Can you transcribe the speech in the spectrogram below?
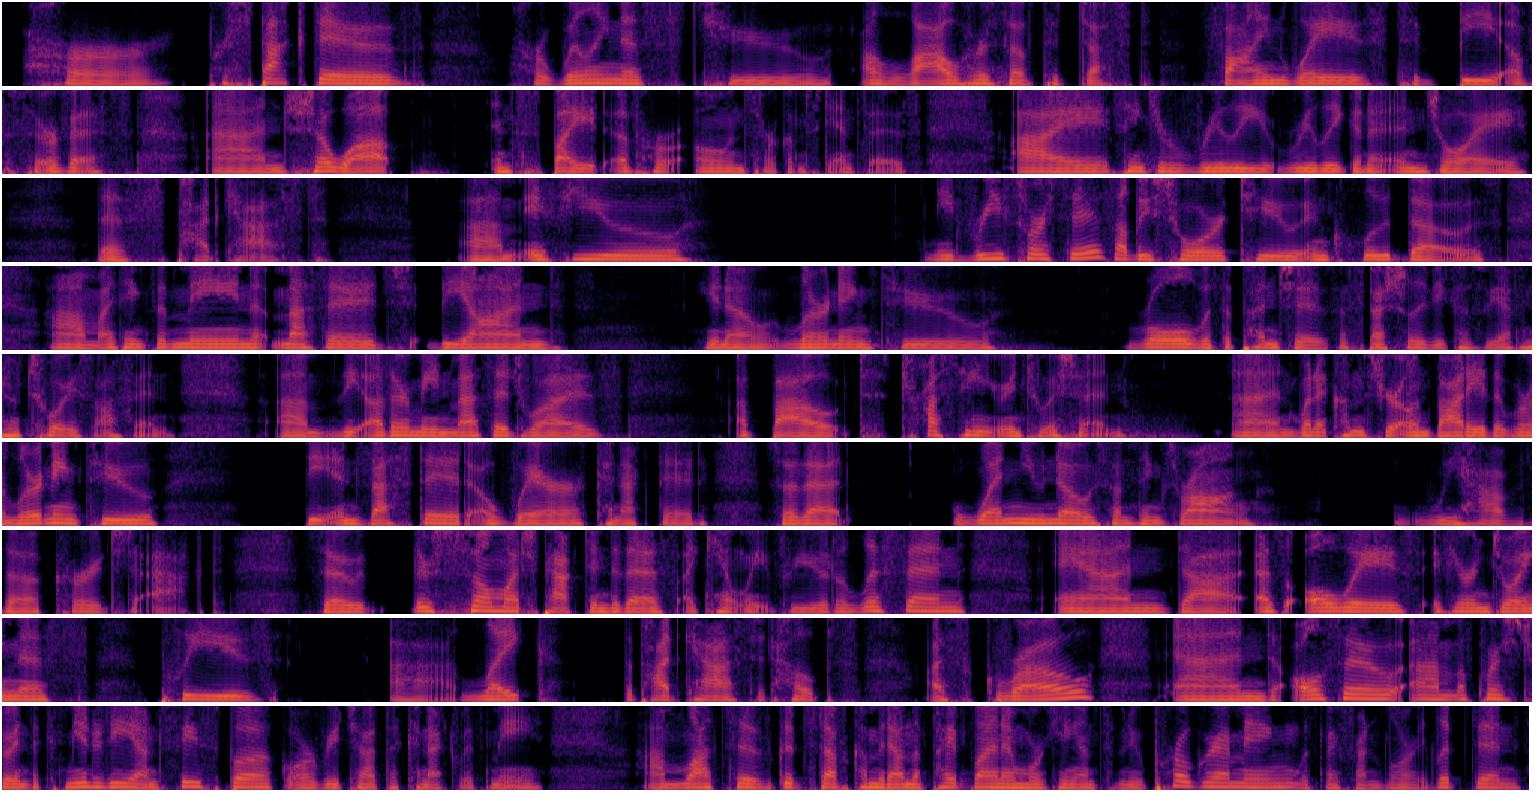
her perspective, her willingness to allow herself to just find ways to be of service and show up in spite of her own circumstances. I think you're really, really going to enjoy this podcast. Um, if you need resources, I'll be sure to include those. Um, I think the main message beyond, you know, learning to roll with the punches, especially because we have no choice often. Um, the other main message was about trusting your intuition. And when it comes to your own body, that we're learning to be invested, aware, connected, so that when you know something's wrong, we have the courage to act. So there's so much packed into this. I can't wait for you to listen. And uh, as always, if you're enjoying this, please uh, like the podcast. It helps us grow. And also, um, of course, join the community on Facebook or reach out to connect with me. Um, lots of good stuff coming down the pipeline. I'm working on some new programming with my friend Lori Lipton.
